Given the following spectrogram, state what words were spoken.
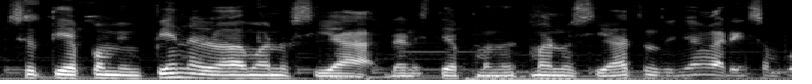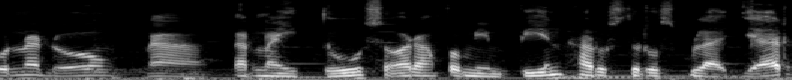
Setiap pemimpin adalah manusia dan setiap manusia tentunya nggak ada yang sempurna dong. Nah, karena itu seorang pemimpin harus terus belajar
